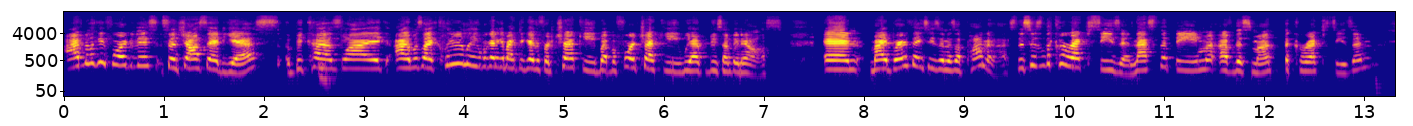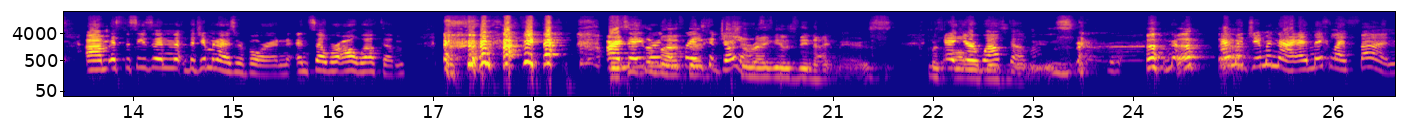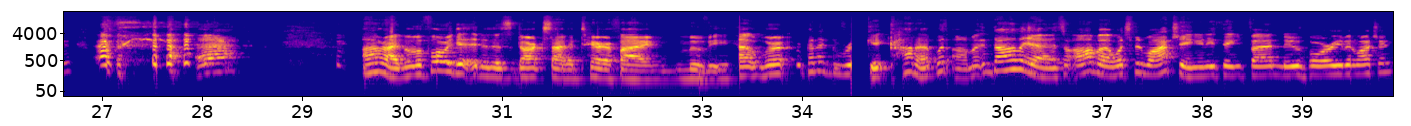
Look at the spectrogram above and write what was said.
I've been looking forward to this since y'all said yes, because like I was like, clearly we're gonna get back together for Chucky, but before Chucky, we have to do something else. And my birthday season is upon us. This is the correct season. That's the theme of this month, the correct season. Um, it's the season the Geminis were born, and so we're all welcome. I'm happy that our this neighbors and friends could join Sharai us. gives me nightmares. And you're welcome. no, I'm a Gemini. I make life fun. All right, but before we get into this dark side and terrifying movie, uh, we're gonna get caught up with Alma and Dahlia. So, Alma, what's been watching? Anything fun, new horror you've been watching?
